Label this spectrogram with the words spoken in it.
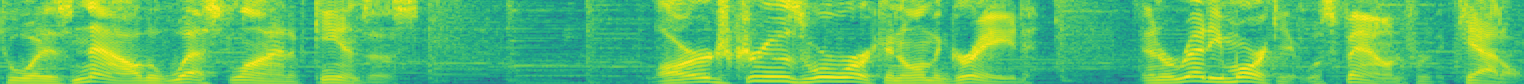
to what is now the west line of Kansas. Large crews were working on the grade, and a ready market was found for the cattle.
